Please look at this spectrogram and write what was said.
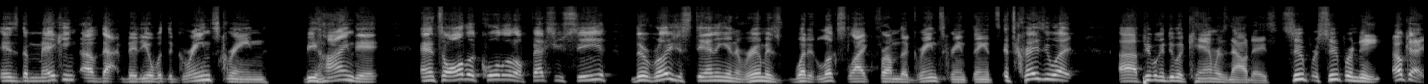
is the making of that video with the green screen behind it. And so all the cool little effects you see, they're really just standing in a room is what it looks like from the green screen thing. It's it's crazy what uh, people can do with cameras nowadays. Super, super neat. Okay.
